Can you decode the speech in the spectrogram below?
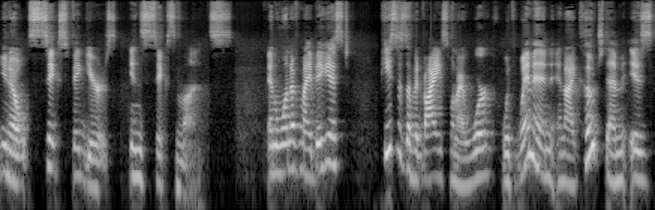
you know, six figures in six months and one of my biggest pieces of advice when I work with women and I coach them is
